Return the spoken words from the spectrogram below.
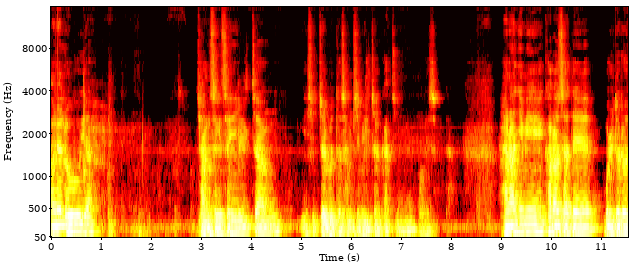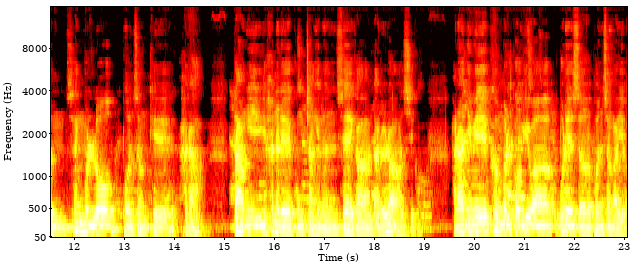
할렐루야. 장세기서 1장 20절부터 31절까지 보겠습니다. 하나님이 가라사대 물들은 생물로 번성케 하라. 땅이 하늘의 공창에는 새가 나르라 하시고 하나님이 큰 물고기와 물에서 번성하여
